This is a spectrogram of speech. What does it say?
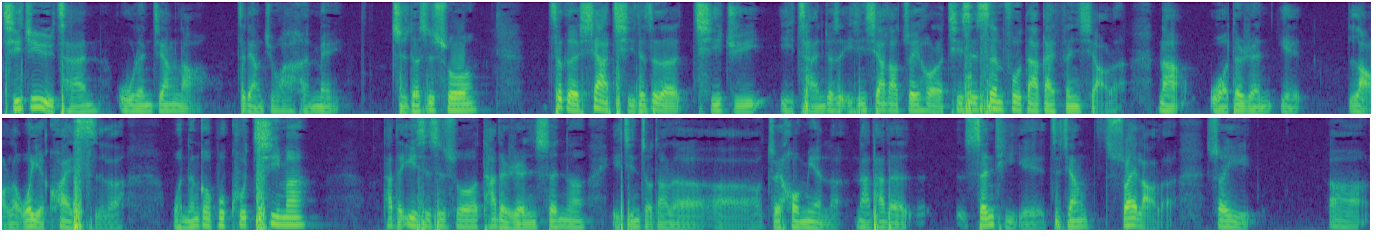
棋局与残，无人将老。这两句话很美，指的是说，这个下棋的这个棋局已残，就是已经下到最后了。其实胜负大概分晓了。那我的人也老了，我也快死了，我能够不哭泣吗？他的意思是说，他的人生呢，已经走到了呃最后面了。那他的身体也即将衰老了，所以呃，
